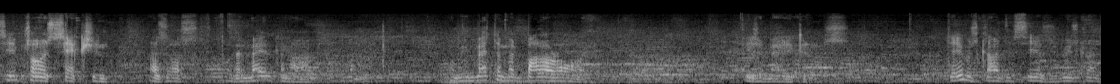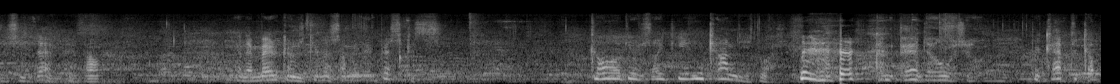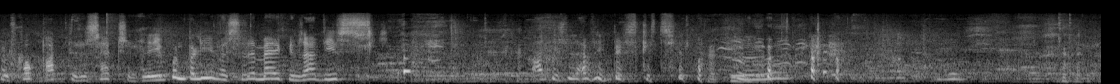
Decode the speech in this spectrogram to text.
same sort of section as us for the American army. And we met them at Ballaroy, these Americans. They was glad to see us, we was glad to see them, you know. And the Americans give us some of their biscuits. God, it was like eating candy, it was, compared to ours. We kept a couple of go back to the section, and you wouldn't believe us, the Americans had these, had these lovely biscuits.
